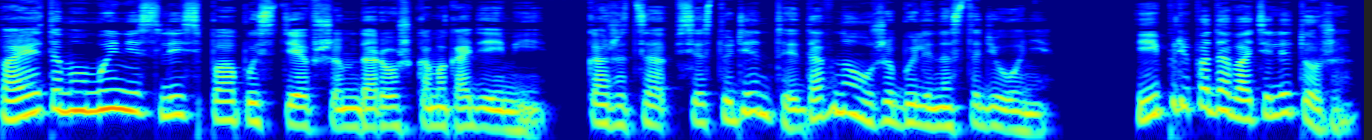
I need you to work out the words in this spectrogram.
Поэтому мы неслись по опустевшим дорожкам Академии. Кажется, все студенты давно уже были на стадионе. И преподаватели тоже.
